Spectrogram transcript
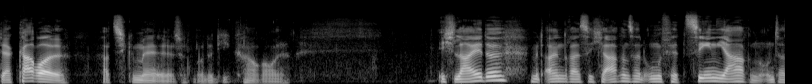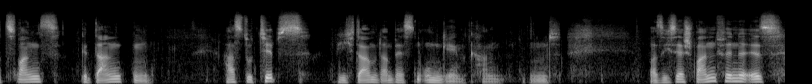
Der Carol hat sich gemeldet oder die Carol. Ich leide mit 31 Jahren seit ungefähr 10 Jahren unter Zwangsgedanken. Hast du Tipps, wie ich damit am besten umgehen kann? Und was ich sehr spannend finde, ist,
